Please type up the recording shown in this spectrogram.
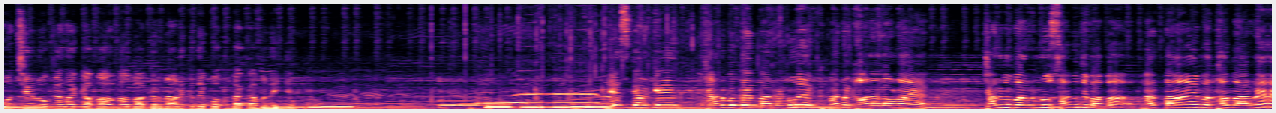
ਹੋਛੇ ਲੋਕਾਂ ਦਾ ਕੰਮ ਆ ਬਾਬਾ ਗੁਰੂ ਦੇ ਪੁੱਤ ਦਾ ਕੰਮ ਨਹੀਂ ਹੈ। ਇਸ ਕਰਕੇ ਜਨਮ ਤੇ ਮਰਨ ਨੂੰ ਇੱਕ ਮੈਂ ਤਾਂ ਖਾਣਾ ਲਾਉਣ ਆਇਆ। ਜਨਮ ਮਰਨ ਨੂੰ ਸਮਝ ਬਾਬਾ, ਮੈਂ ਤਾਂ ਇਹ ਮੱਥਾ ਮਾਰ ਰਿਹਾ।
